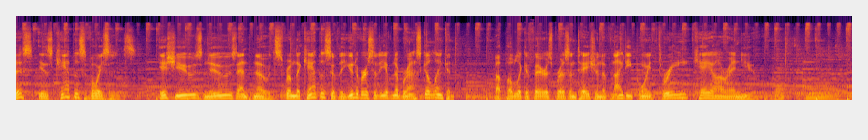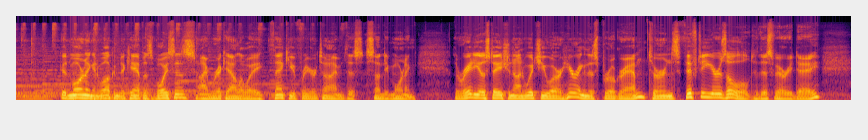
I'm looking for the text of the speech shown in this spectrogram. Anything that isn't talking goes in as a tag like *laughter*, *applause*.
This is Campus Voices issues, news, and notes from the campus of the University of Nebraska Lincoln. A public affairs presentation of 90.3 KRNU. Good morning and welcome to Campus Voices. I'm Rick Alloway. Thank you for your time this Sunday morning. The radio station on which you are hearing this program turns 50 years old this very day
